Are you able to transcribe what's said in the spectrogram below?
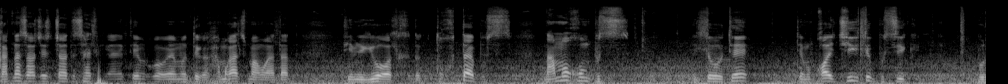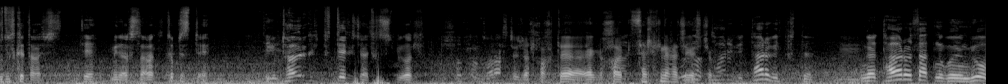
гаднаас орж ирж байгаа салхи яг тиймэрхүү юмнуудыг хамгаалж мамгаалаад тийм нэг юу болох нэг тухтай бүс намуухан бүс илүү тий тийм гой чиглэг бүсийг бүрдүүлэх гээд байгаа шүү дээ тий миний орсноор төв бүс тий тийм тойрог хэлбэртэй л гэж ойлгож би бол Шудлан зураас ч гэж болох бах те. Яг хойд салхиныхаа чигээр ч юм. тойрог хэлбэртэй. Ингээд тойруулаад нөгөө юм юу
